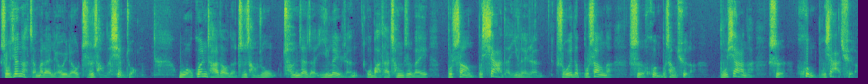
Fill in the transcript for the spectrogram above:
首先呢，咱们来聊一聊职场的现状。我观察到的职场中存在着一类人，我把它称之为不上不下的一类人。所谓的不上呢，是混不上去了；不下呢，是混不下去了。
